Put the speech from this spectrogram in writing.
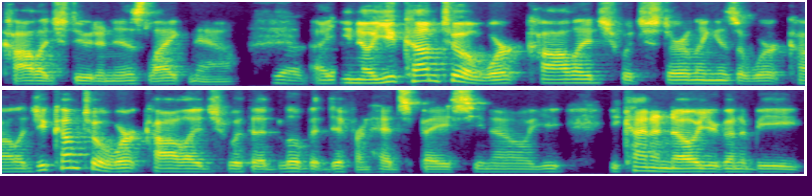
college student is like now. Yeah. Uh, you know, you come to a work college, which Sterling is a work college. You come to a work college with a little bit different headspace. You know, you you kind of know you're going to be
